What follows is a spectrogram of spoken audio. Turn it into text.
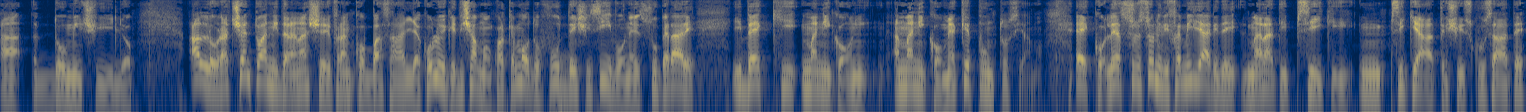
a domicilio. Allora, a cento anni dalla nascita di Franco Basaglia, colui che diciamo in qualche modo fu decisivo nel superare i vecchi maniconi, a manicomi, a che punto siamo? Ecco, le associazioni di familiari dei malati psichi, mh, psichiatrici, scusate,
